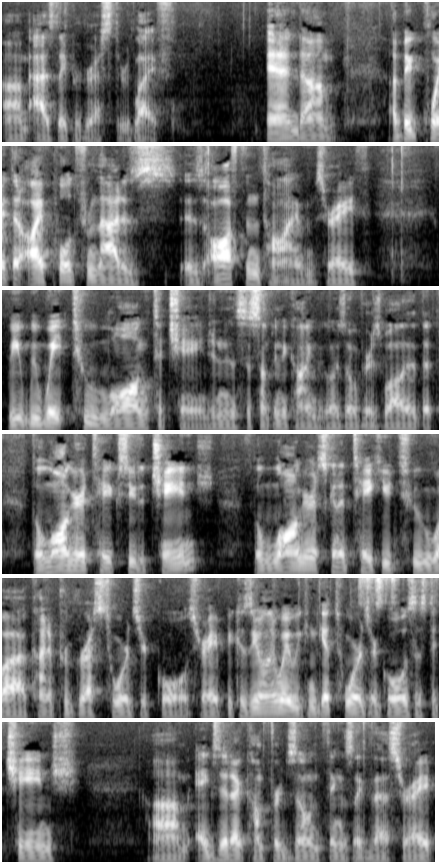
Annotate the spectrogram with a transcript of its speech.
um, as they progress through life. And um, a big point that I pulled from that is is oftentimes right we, we wait too long to change. And this is something that kind of goes over as well that the longer it takes you to change, the longer it's going to take you to uh, kind of progress towards your goals, right? Because the only way we can get towards our goals is to change, um, exit our comfort zone, things like this, right?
